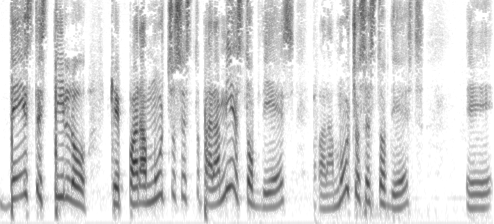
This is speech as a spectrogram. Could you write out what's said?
de este estilo, que para muchos, esto, para mí es top 10, para muchos es top 10, eh,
